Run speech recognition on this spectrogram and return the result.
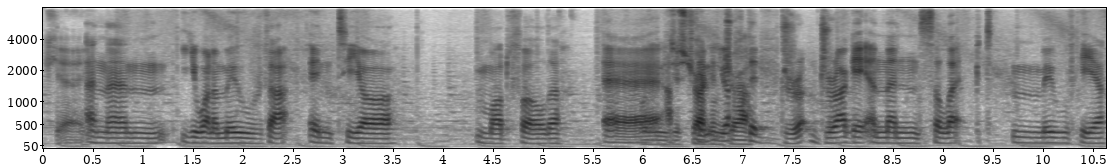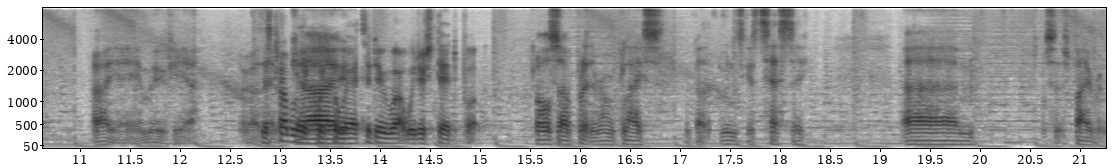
Okay. And then you want to move that into your mod folder. Uh, you I just drag think and you drop? have to dra- drag it and then select move here. Oh yeah, yeah. Move here. Right, There's there probably a quicker way to do what we just did, but Also, I've put it in the wrong place. We've got. We need to go to testy. Um. So it's favourite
